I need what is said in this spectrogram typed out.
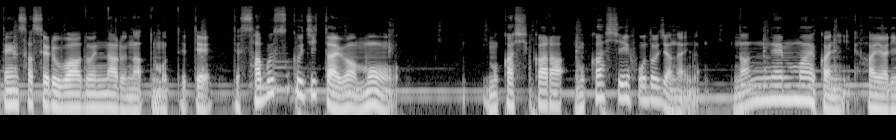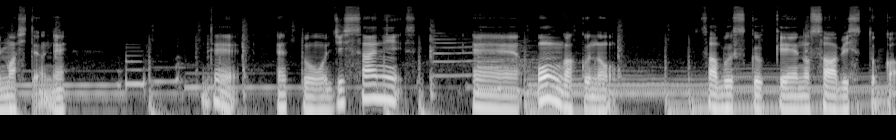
展させるワードになるなと思っててでサブスク自体はもう昔から昔ほどじゃないな何年前かに流行りましたよね。でえっと実際に、えー、音楽のサブスク系のサービスとか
